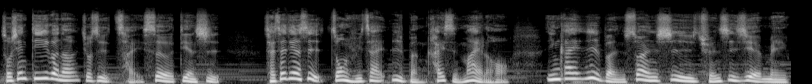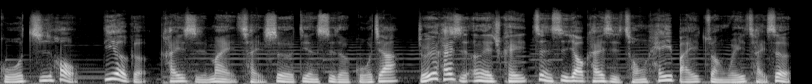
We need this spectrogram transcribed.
首先第一个呢，就是彩色电视。彩色电视终于在日本开始卖了哈，应该日本算是全世界美国之后第二个开始卖彩色电视的国家。九月开始，NHK 正式要开始从黑白转为彩色，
